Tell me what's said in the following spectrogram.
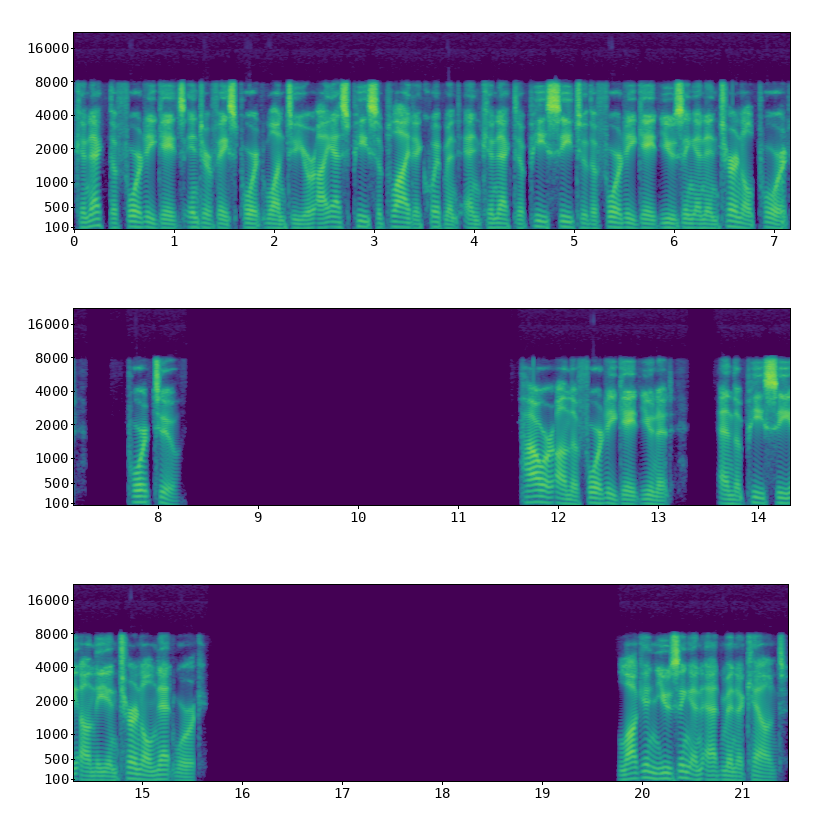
Connect the FortiGate's interface port 1 to your ISP supplied equipment and connect a PC to the FortiGate using an internal port, port 2. Power on the FortiGate unit, and the PC on the internal network. Login using an admin account.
